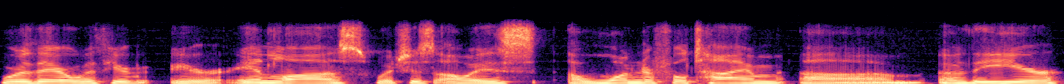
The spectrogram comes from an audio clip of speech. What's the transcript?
Were there with your your in-laws, which is always a wonderful time um, of the year,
